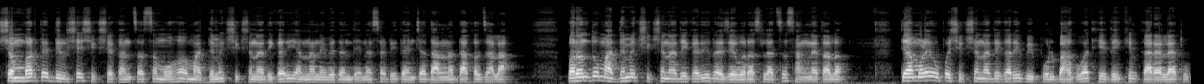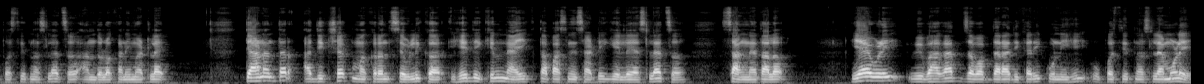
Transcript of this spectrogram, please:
शंभर ते दीडशे शिक्षकांचा समूह माध्यमिक शिक्षणाधिकारी यांना निवेदन देण्यासाठी त्यांच्या दालनात दाखल झाला. परंतु माध्यमिक शिक्षणाधिकारी रजेवर असल्याचं सांगण्यात आलं. त्यामुळे उपशिक्षणाधिकारी विपुल भागवत हे देखील कार्यालयात उपस्थित नसल्याचं आंदोलकांनी म्हटलंय. त्यानंतर अधीक्षक मकरंद सेवलीकर हे देखील न्यायिक तपासणीसाठी गेले असल्याचं सांगण्यात आलं. यावेळी विभागात जबाबदार अधिकारी कोणीही उपस्थित नसल्यामुळे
